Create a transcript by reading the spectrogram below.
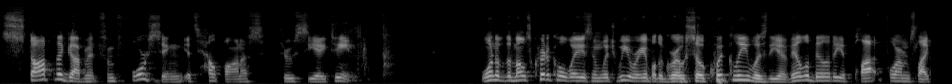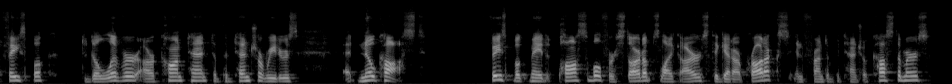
stop the government from forcing its help on us through C18. One of the most critical ways in which we were able to grow so quickly was the availability of platforms like Facebook to deliver our content to potential readers at no cost Facebook made it possible for startups like ours to get our products in front of potential customers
